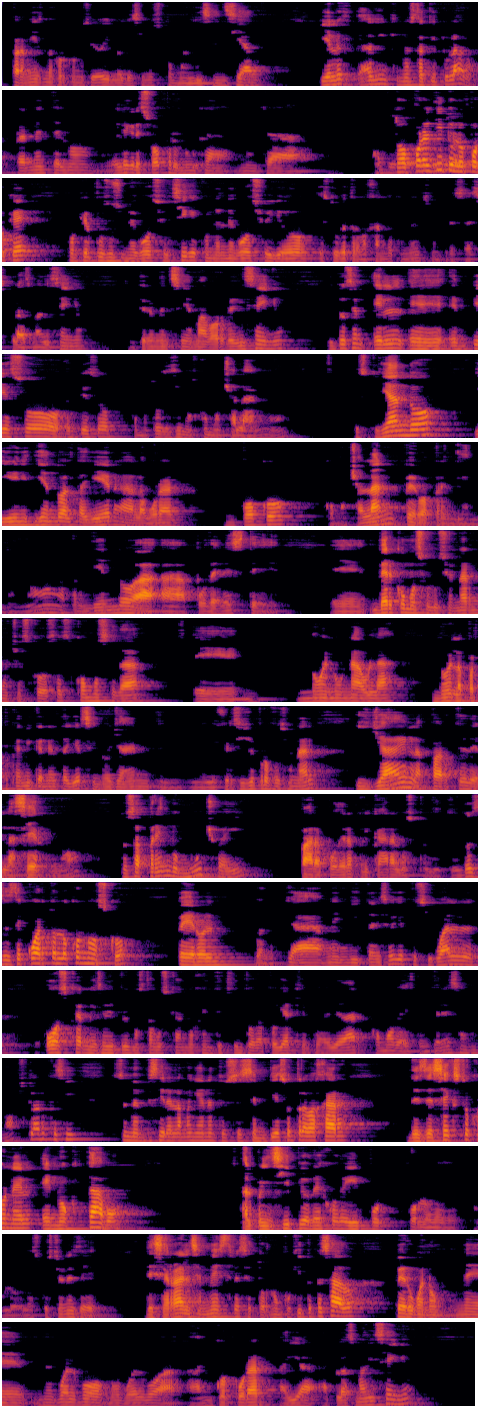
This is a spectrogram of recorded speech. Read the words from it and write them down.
para mí es mejor conocido y nos decimos como el licenciado. Y él es alguien que no está titulado, realmente él, no, él egresó, pero nunca, nunca optó por el título, ¿por qué? Porque él puso su negocio, él sigue con el negocio y yo estuve trabajando con él, su empresa es Plasma Diseño, anteriormente se llamaba Orbe Diseño, entonces él eh, empiezo, empiezo, como todos decimos, como chalán, estudiando y yendo al taller a elaborar un poco como chalán, pero aprendiendo, ¿no? aprendiendo a, poder este, eh, ver cómo solucionar muchas cosas, cómo se da, eh, no en un aula, no en la parte académica en el taller, sino ya en, el ejercicio profesional y ya en la parte del hacer, ¿no? Entonces aprendo mucho ahí para poder aplicar a los proyectos. Entonces, este cuarto lo conozco, pero bueno, ya me invita y dice, oye, pues igual Oscar, me dice mi primo, está buscando gente, quien pueda apoyar, quien pueda ayudar, ¿cómo ves? ¿Te interesa? No, pues claro que sí. Entonces me empecé a ir en la mañana, entonces empiezo a trabajar desde sexto con él, en octavo, al principio dejo de ir por, por, las cuestiones de, cerrar el semestre, se tornó un poquito pesado, pero bueno, me, vuelvo, me vuelvo a, incorporar ahí a, Plasma Diseño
